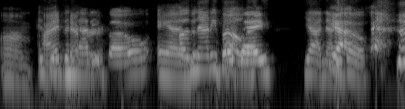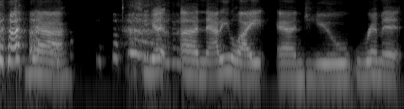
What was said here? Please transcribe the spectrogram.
Um, Is I'd it the never. Natty Boh Oh, and natty boh. Yeah, natty Yeah. boh. Yeah. So you get a natty light and you rim it,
